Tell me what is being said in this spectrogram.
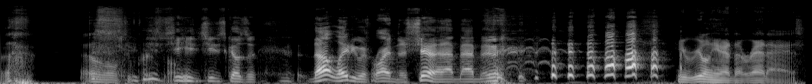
A little too personal. She she just goes, that lady was riding the shit out of that baboon. He really had that red ass.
